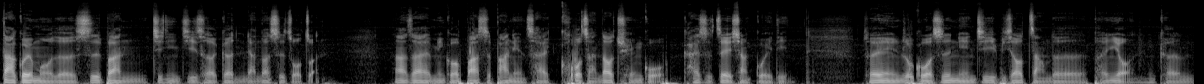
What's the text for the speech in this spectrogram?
大规模的试办进行机车跟两段式左转。那在民国八十八年才扩展到全国，开始这一项规定。所以，如果是年纪比较长的朋友，你可能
